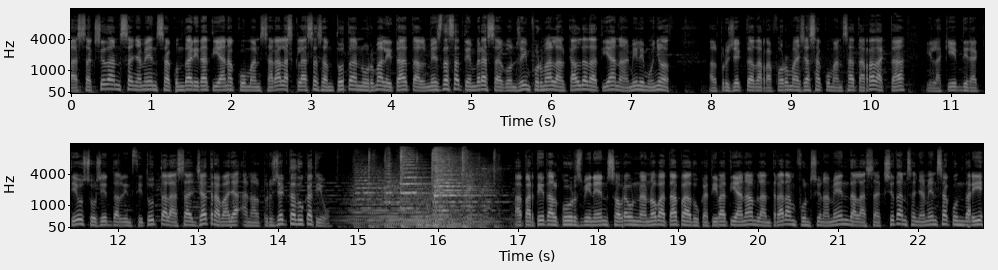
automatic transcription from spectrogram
La secció d'ensenyament secundari de Tiana començarà les classes amb tota normalitat el mes de setembre, segons ha informat l'alcalde de Tiana, Emili Muñoz. El projecte de reforma ja s'ha començat a redactar i l'equip directiu sorgit de l'Institut Talassa ja treballa en el projecte educatiu. A partir del curs vinent s'obre una nova etapa educativa tiana amb l'entrada en funcionament de la secció d'ensenyament secundari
